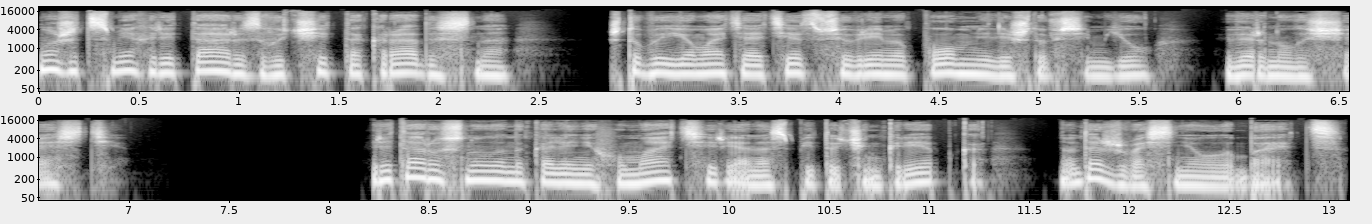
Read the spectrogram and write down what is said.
Может, смех Ритар звучит так радостно, чтобы ее мать и отец все время помнили, что в семью вернулось счастье. Ритар уснула на коленях у матери, она спит очень крепко, но даже во сне улыбается.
